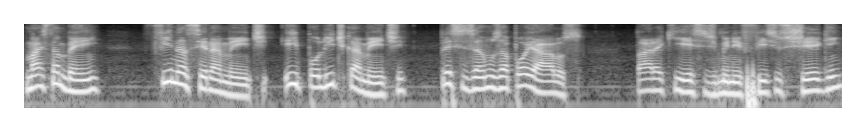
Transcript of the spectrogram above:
Mas também, financeiramente e politicamente, precisamos apoiá-los para que esses benefícios cheguem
